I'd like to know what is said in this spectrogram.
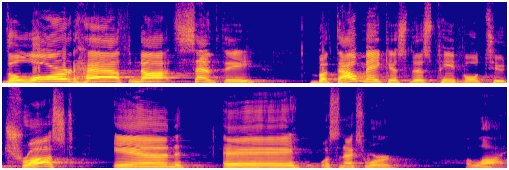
The Lord hath not sent thee, but thou makest this people to trust in a, what's the next word? A lie.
